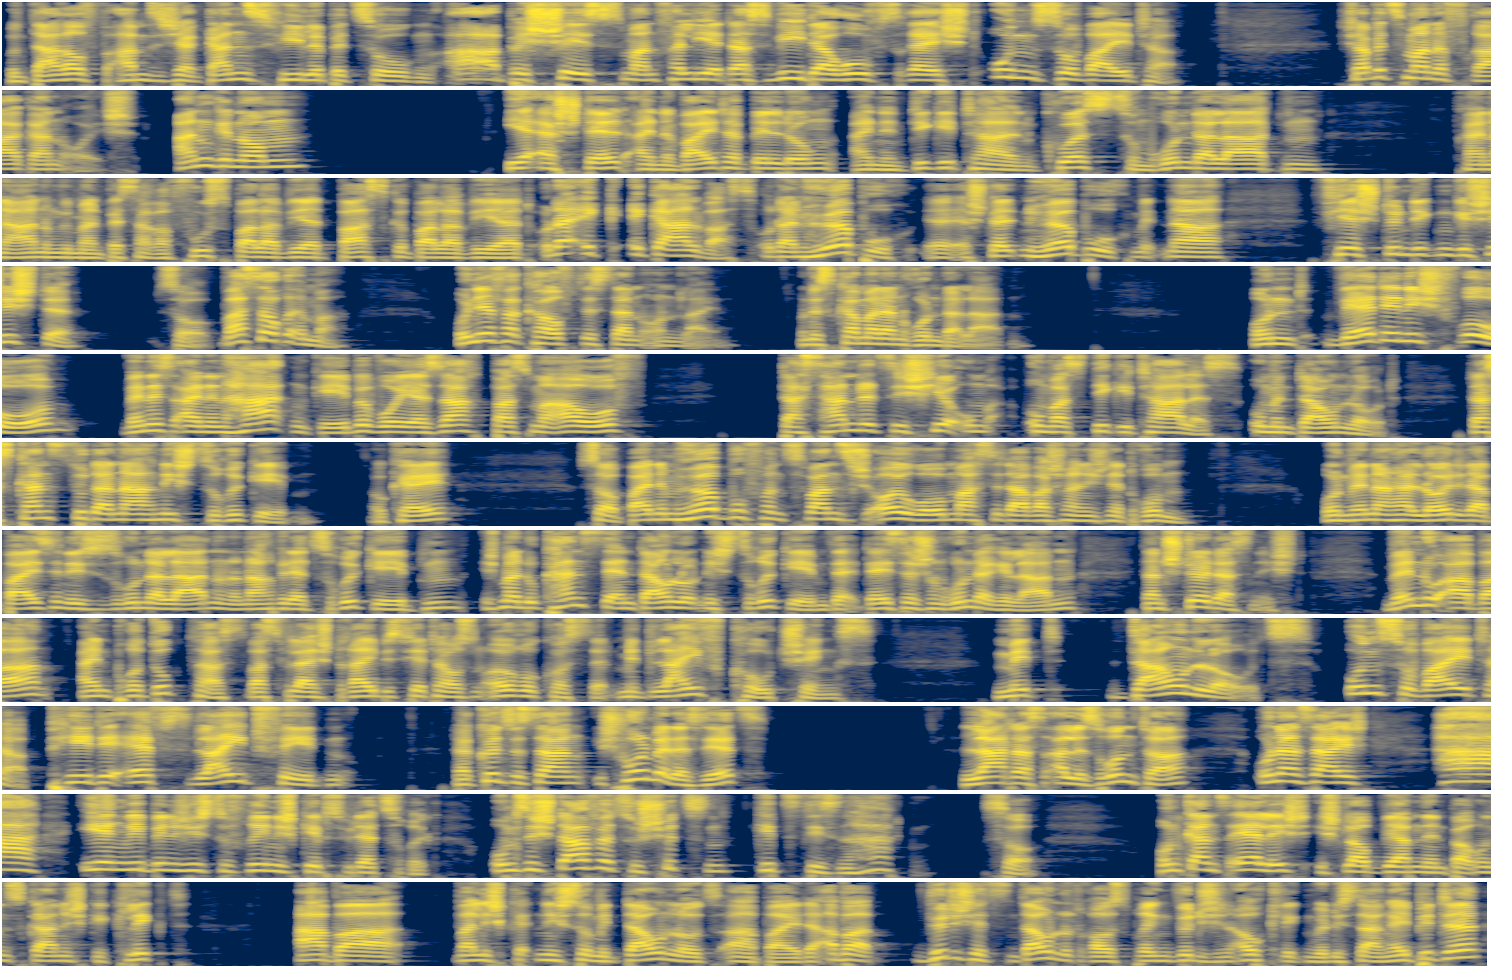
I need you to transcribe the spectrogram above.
Und darauf haben sich ja ganz viele bezogen. Ah, Beschiss, man verliert das Widerrufsrecht und so weiter. Ich habe jetzt mal eine Frage an euch. Angenommen, ihr erstellt eine Weiterbildung, einen digitalen Kurs zum Runterladen, keine Ahnung, wie man besserer Fußballer wird, Basketballer wird oder e egal was. Oder ein Hörbuch. Ihr erstellt ein Hörbuch mit einer vierstündigen Geschichte. So, was auch immer. Und ihr verkauft es dann online. Und das kann man dann runterladen. Und wärt ihr nicht froh, wenn es einen Haken gäbe, wo ihr sagt, pass mal auf, das handelt sich hier um, um was Digitales, um einen Download. Das kannst du danach nicht zurückgeben. Okay? So, bei einem Hörbuch von 20 Euro machst du da wahrscheinlich nicht rum. Und wenn dann halt Leute dabei sind, die es runterladen und danach wieder zurückgeben, ich meine, du kannst dir einen Download nicht zurückgeben, der, der ist ja schon runtergeladen, dann stört das nicht. Wenn du aber ein Produkt hast, was vielleicht drei bis 4.000 Euro kostet, mit Live-Coachings, mit Downloads und so weiter, PDFs, Leitfäden, da könntest du sagen, ich hole mir das jetzt, lade das alles runter und dann sage ich, ha, irgendwie bin ich nicht zufrieden, ich gebe es wieder zurück. Um sich dafür zu schützen, gibt's diesen Haken. So. Und ganz ehrlich, ich glaube, wir haben den bei uns gar nicht geklickt, aber weil ich nicht so mit Downloads arbeite. Aber würde ich jetzt einen Download rausbringen, würde ich ihn auch klicken, würde ich sagen, hey bitte,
